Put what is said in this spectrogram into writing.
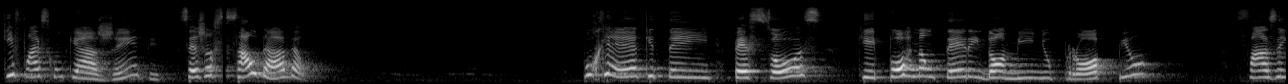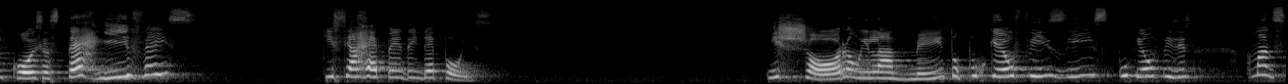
que faz com que a gente seja saudável. Por que é que tem pessoas que, por não terem domínio próprio, fazem coisas terríveis que se arrependem depois? E choram e lamentam porque eu fiz isso, porque eu fiz isso. Mas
